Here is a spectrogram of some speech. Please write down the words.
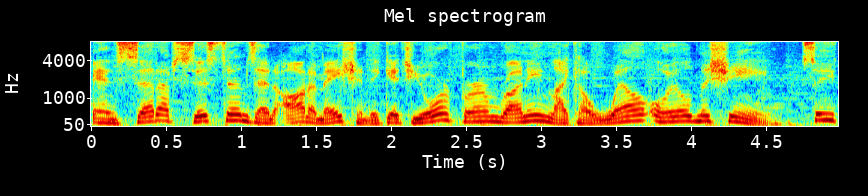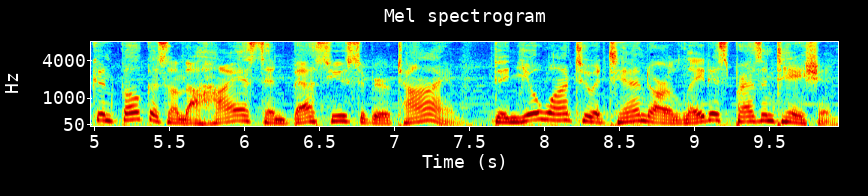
and set up systems and automation to get your firm running like a well oiled machine so you can focus on the highest and best use of your time, then you'll want to attend our latest presentation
